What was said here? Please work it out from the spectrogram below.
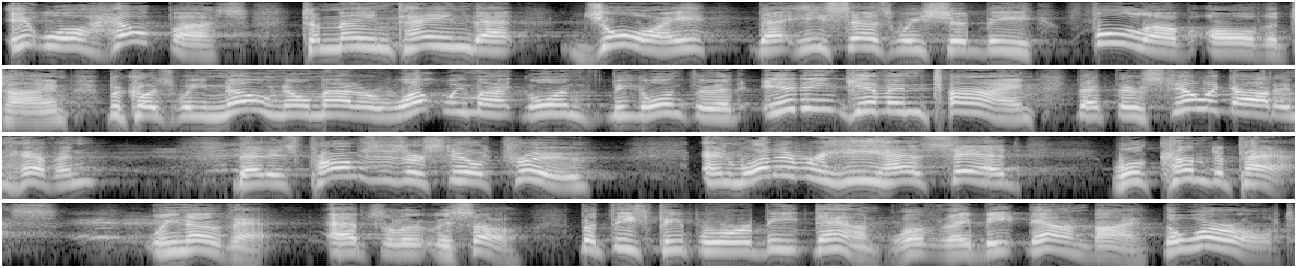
it will help us to maintain that joy that he says we should be full of all the time because we know no matter what we might go on, be going through at any given time that there's still a God in heaven, that his promises are still true, and whatever he has said will come to pass. We know that. Absolutely so. But these people were beat down. What were they beat down by? The world.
